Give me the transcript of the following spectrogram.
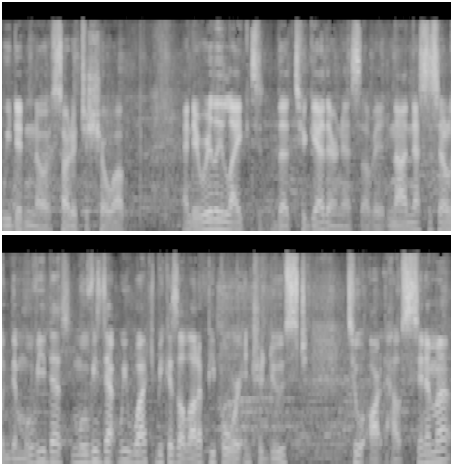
we didn't know started to show up, and they really liked the togetherness of it. Not necessarily the movie that movies that we watch, because a lot of people were introduced to art house cinema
